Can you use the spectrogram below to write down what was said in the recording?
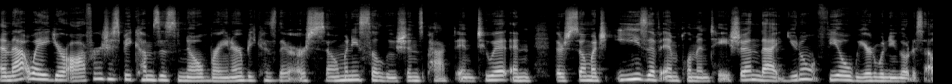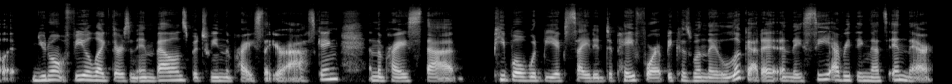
And that way, your offer just becomes this no brainer because there are so many solutions packed into it. And there's so much ease of implementation that you don't feel weird when you go to sell it. You don't feel like there's an imbalance between the price that you're asking and the price that people would be excited to pay for it because when they look at it and they see everything that's in there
